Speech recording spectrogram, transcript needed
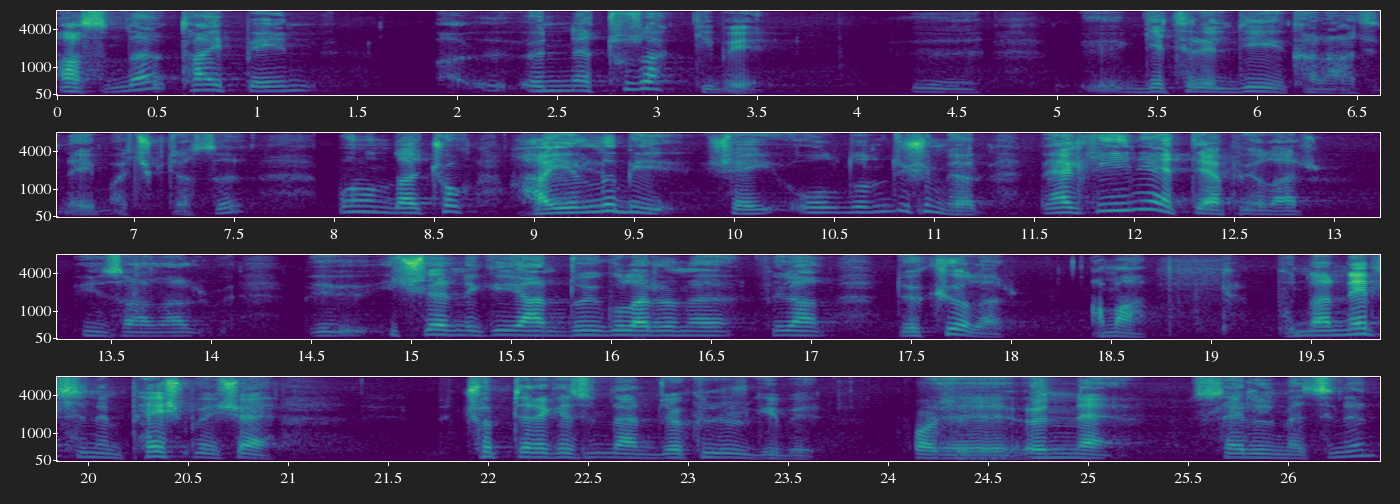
aslında Tayyip Bey'in önüne tuzak gibi e, e, getirildiği kanaatindeyim açıkçası. Bunun da çok hayırlı bir şey olduğunu düşünmüyorum. Belki iyi niyetle yapıyorlar insanlar. E, içlerindeki yani duygularını filan döküyorlar. Ama bunların hepsinin peş peşe çöp tenekesinden dökülür gibi e, önüne serilmesinin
